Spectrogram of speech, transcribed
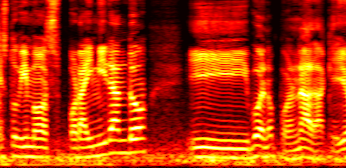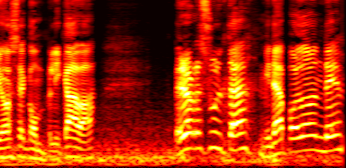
estuvimos por ahí mirando y bueno, pues nada, que yo se complicaba. Pero resulta, mira por dónde,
